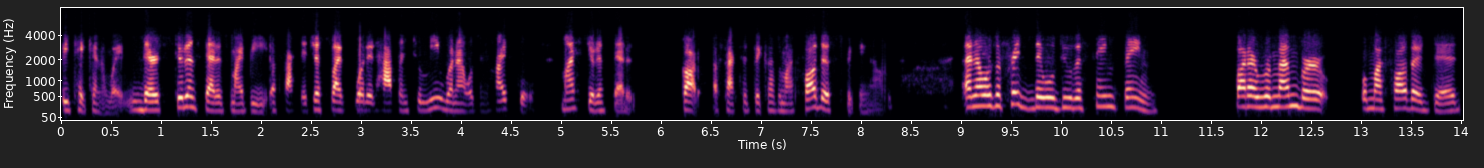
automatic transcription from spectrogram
be taken away. Their student status might be affected, just like what had happened to me when I was in high school. My student status got affected because of my father speaking out. And I was afraid they will do the same thing. But I remember what my father did.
